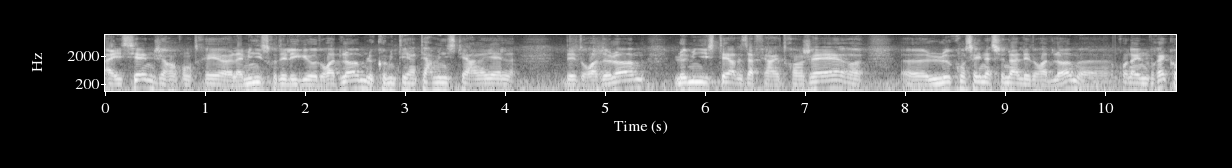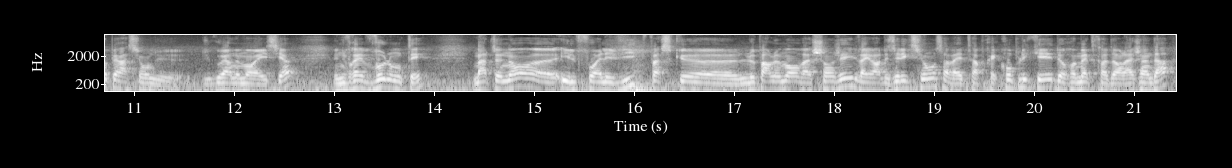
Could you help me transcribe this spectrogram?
haïtiennes. J'ai rencontré la ministre déléguée aux droits de l'homme, le comité interministériel des droits de l'homme, le ministère des Affaires étrangères, euh, le Conseil national des droits de l'homme. Euh, on a une vraie coopération du, gouvernement haïtien, une vraie volonté. Maintenant, euh, il faut aller vite parce que le Parlement va changer, il va y avoir des élections, ça va être après compliqué de remettre dans l'agenda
